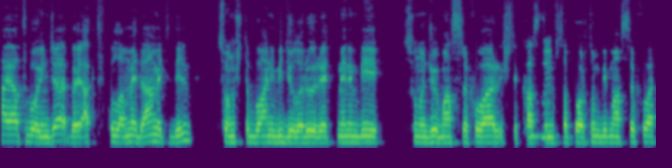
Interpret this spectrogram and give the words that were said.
hayatı boyunca böyle aktif kullanmaya devam etti diyelim. Sonuçta bu hani videoları üretmenin bir sunucu masrafı var. işte customer support'un bir masrafı var.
